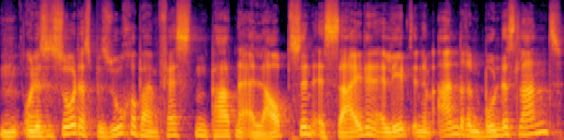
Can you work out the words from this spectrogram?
Und es ist so, dass Besuche beim festen Partner erlaubt sind, es sei denn, er lebt in einem anderen Bundesland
